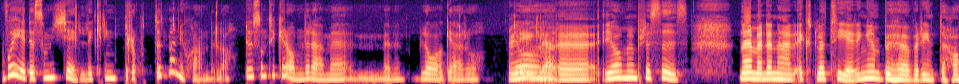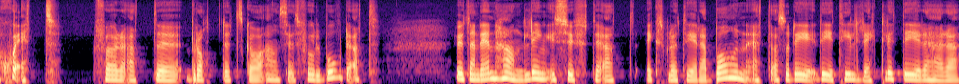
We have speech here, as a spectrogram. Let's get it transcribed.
vad är det som gäller kring brottet människohandel då? Du som tycker om det där med, med lagar och Ja, regler. eh, ja, men precis. Nej, men den här exploateringen behöver inte ha skett för att eh, brottet ska anses fullbordat. Utan det är en handling i syfte att exploatera barnet. Alltså det, det är tillräckligt. Det är det här...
